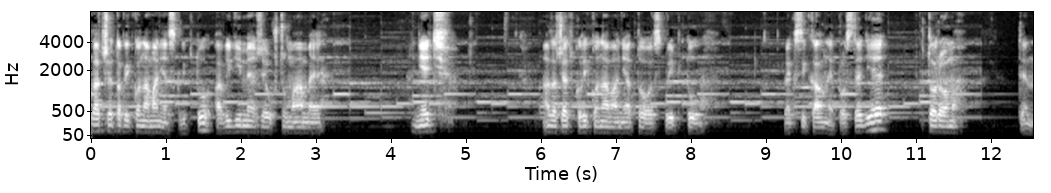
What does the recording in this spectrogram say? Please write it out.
začiatok vykonávania skriptu a vidíme, že už tu máme hneď na začiatku vykonávania toho skriptu lexikálne prostredie, v ktorom ten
